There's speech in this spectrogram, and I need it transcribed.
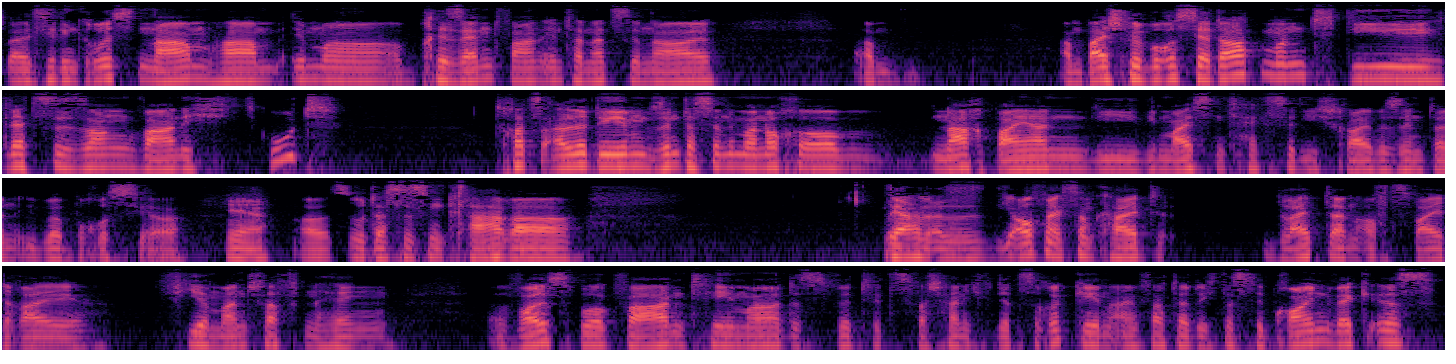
weil sie den größten Namen haben, immer präsent waren international. Ähm, am Beispiel Borussia Dortmund, die letzte Saison war nicht gut. Trotz alledem sind das dann immer noch äh, nach Bayern die, die meisten Texte, die ich schreibe, sind dann über Borussia. Ja. Äh, so dass es ein klarer, ja, also die Aufmerksamkeit bleibt dann auf zwei, drei, vier Mannschaften hängen. Wolfsburg war ein Thema, das wird jetzt wahrscheinlich wieder zurückgehen, einfach dadurch, dass De Bruyne weg ist.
